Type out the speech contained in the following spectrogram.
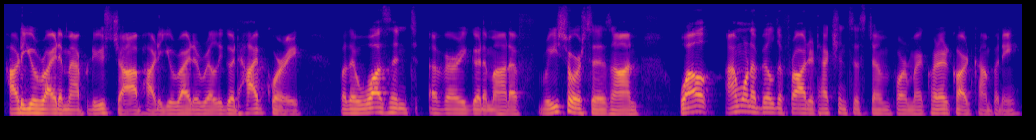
How do you write a MapReduce job? How do you write a really good Hive query? But there wasn't a very good amount of resources on, well, I want to build a fraud detection system for my credit card company.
